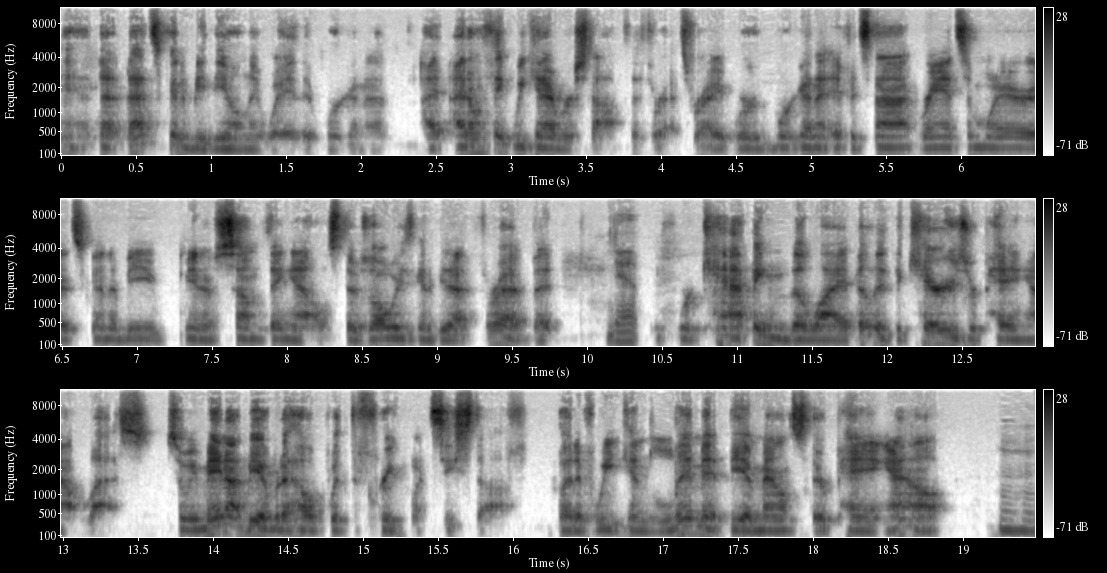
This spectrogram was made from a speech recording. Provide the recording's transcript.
Yeah, that, that's going to be the only way that we're going to. I don't think we can ever stop the threats, right? We're, we're going to, if it's not ransomware, it's going to be, you know, something else. There's always going to be that threat. But yep. we're capping the liability, the carriers are paying out less. So we may not be able to help with the frequency stuff. But if we can limit the amounts they're paying out, mm-hmm.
